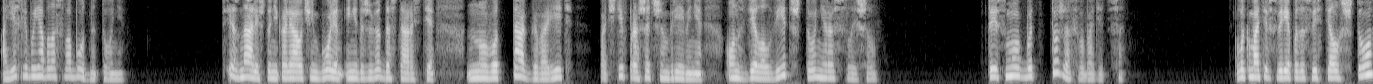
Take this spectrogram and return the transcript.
«А если бы я была свободна, Тони?» Все знали, что Николя очень болен и не доживет до старости, но вот так говорить, почти в прошедшем времени, он сделал вид, что не расслышал. «Ты смог бы тоже освободиться?» Локомотив свирепо засвистел. «Что?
